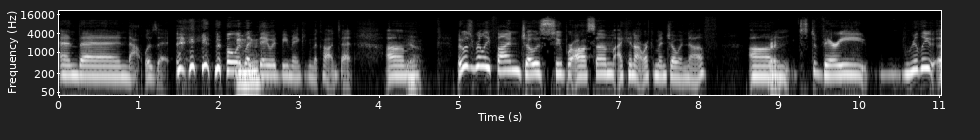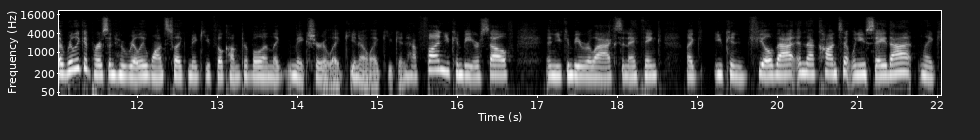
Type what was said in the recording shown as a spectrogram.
and then that was it, you know. And like they would be making the content. Um, yeah but it was really fun. Joe is super awesome. I cannot recommend Joe enough. Um, Right. just a very, really, a really good person who really wants to like make you feel comfortable and like make sure like you know like you can have fun, you can be yourself, and you can be relaxed. And I think like you can feel that in that content when you say that, like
